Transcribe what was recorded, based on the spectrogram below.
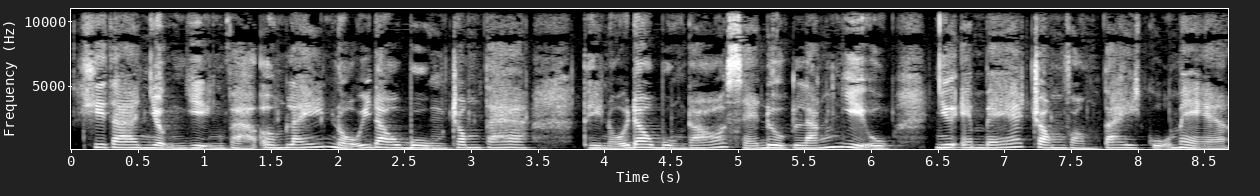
Khi ta nhận diện và ôm lấy nỗi đau buồn trong ta, thì nỗi đau buồn đó sẽ được lắng dịu như em bé trong vòng tay của mẹ.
